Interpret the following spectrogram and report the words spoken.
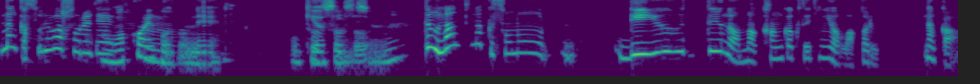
なんかそれはそれで、若いほどね、起きやすいですよそうね。でもなんとなくその理由っていうのはまあ感覚的にはわかる。なんか、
